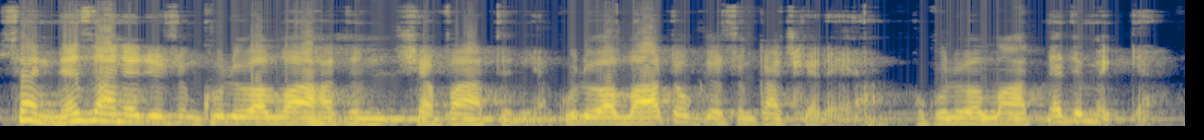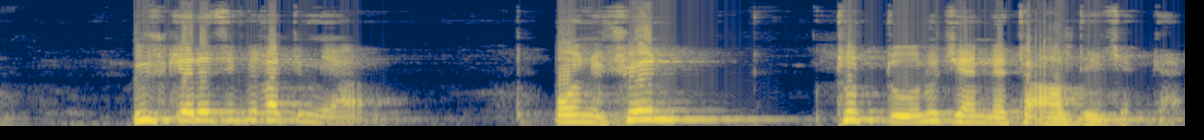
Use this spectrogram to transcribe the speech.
sen ne zannediyorsun kulüvallahadın şefaatini ya? Kulüvallahat okuyorsun kaç kere ya? O kulüvallahat ne demek ya? Üç keresi bir hatim ya. Onun için tuttuğunu cennete al diyecekler.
